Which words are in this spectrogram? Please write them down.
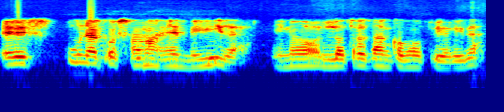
es una cosa más en mi vida y no lo tratan como prioridad.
